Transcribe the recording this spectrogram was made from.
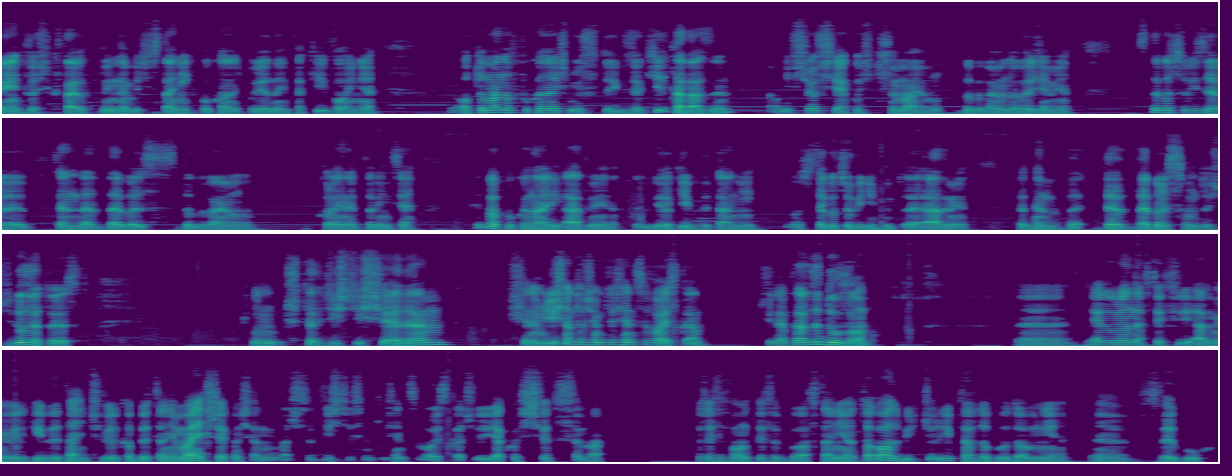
większość krajów powinna być w stanie ich pokonać po jednej takiej wojnie. Otomanów pokonaliśmy już w tej grze kilka razy, oni wciąż się jakoś trzymają, zdobywają nowe ziemie. Z tego co widzę, Pretender Rebels zdobywają kolejne prowincje. Chyba pokonali armię Wielkiej Brytanii. No, z tego co widzimy, te armie Pretender Rebels są dość duże, to jest pin- 47, 78 tysięcy wojska, czyli naprawdę dużo. E, jak wygląda w tej chwili armia Wielkiej Brytanii? Czy Wielka Brytania ma jeszcze jakąś armię? Ma 48 tysięcy wojska, czyli jakoś się trzyma. Chociaż wątpię, że była w stanie to odbić, czyli prawdopodobnie e, wybuch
